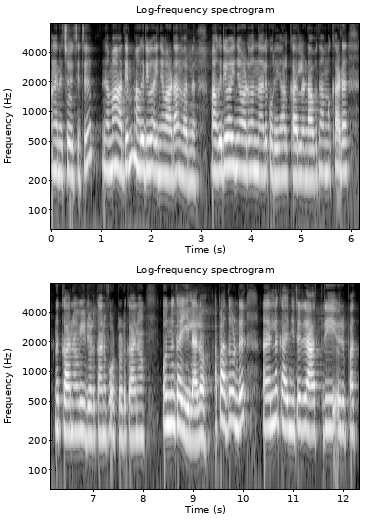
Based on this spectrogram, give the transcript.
അങ്ങനെ ചോദിച്ചിട്ട് നമ്മൾ ആദ്യം മകരി കഴിഞ്ഞ വാടാന്ന് പറഞ്ഞു. മകരി കഴിഞ്ഞ വാട് വന്നാൽ കുറേ ആൾക്കാരിലുണ്ടാവും. അപ്പോൾ നമുക്ക് അവിടെ നിൽക്കാനോ വീഡിയോ എടുക്കാനോ ഫോട്ടോ എടുക്കാനോ ഒന്നും കഴിയില്ലല്ലോ അപ്പോൾ അതുകൊണ്ട് എല്ലാം കഴിഞ്ഞിട്ട് രാത്രി ഒരു പത്ത്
